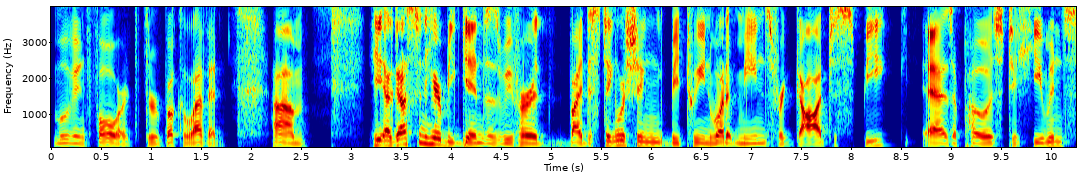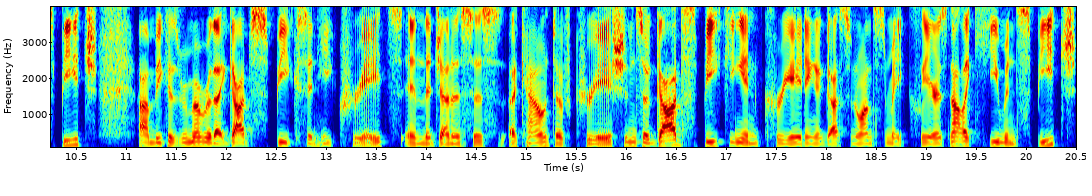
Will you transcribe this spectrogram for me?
moving forward through Book 11. Um, he Augustine here begins, as we've heard, by distinguishing between what it means for God to speak as opposed to human speech. Um, because remember that God speaks and he creates in the Genesis account of creation. So God speaking and creating, Augustine wants to make clear, it's not like human speech,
